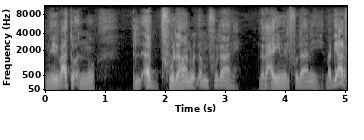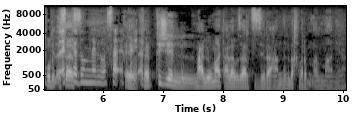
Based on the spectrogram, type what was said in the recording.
هن يبعثوا إنه الأب فلان والأم فلانة للعينه الفلانية. ما بيعرفوا بالأساس. من الوثائق إيه فبتجي المعلومات على وزارة الزراعة من المخبر من ألمانيا.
